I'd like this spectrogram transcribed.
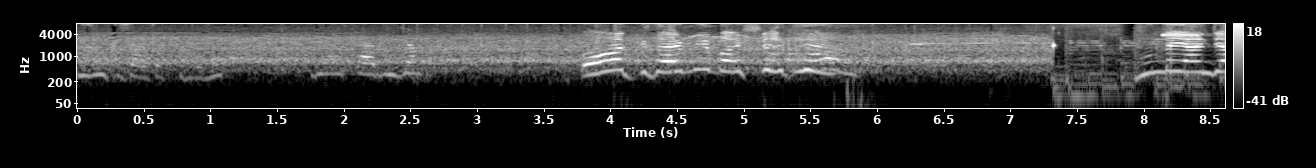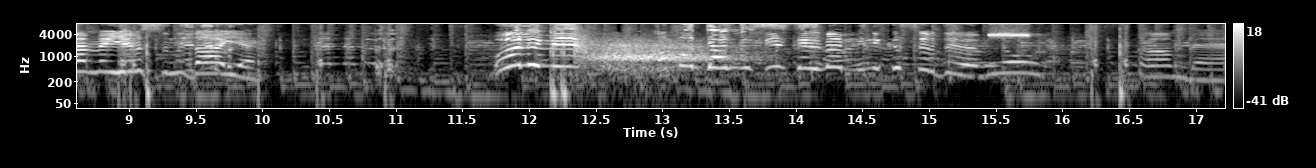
Bizimki zaten bizim. Biraz serbileceğim. Oha kızarmaya başladı. Bunu da yeneceğim ve yarısını daha ye. Öyle mi? Ama kendisi istedi ben mini kısırdım. No. Tamam be.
